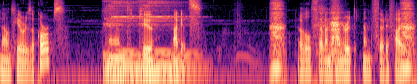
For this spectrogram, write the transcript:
Down here is a corpse and two nuggets. Total 735.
